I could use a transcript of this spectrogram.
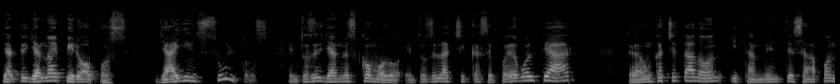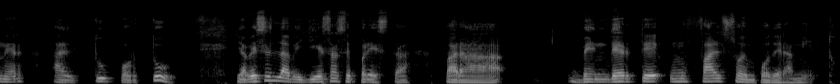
Ya, te, ya no hay piropos, ya hay insultos, entonces ya no es cómodo, entonces la chica se puede voltear, te da un cachetadón y también te se va a poner al tú por tú. Y a veces la belleza se presta para venderte un falso empoderamiento.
